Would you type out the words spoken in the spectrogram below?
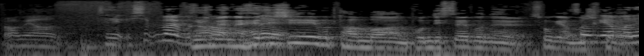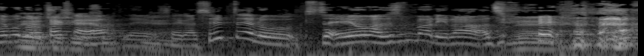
그러면 제 신발부터 그러면은 네. 혜지 씨부터 한번 본디 세븐을 소개 한번 소개 시켜- 한번 해보도록 네, 할까요? 주시겠어요? 네, 네. 제가 실제로 진짜 애용하는 신발이라 네.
